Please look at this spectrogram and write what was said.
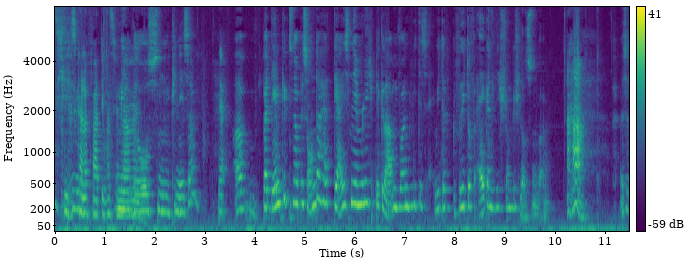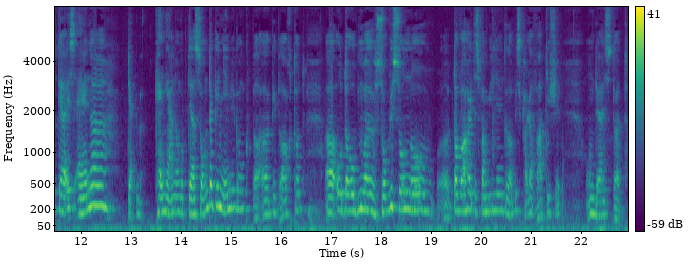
Ich liebe Scalafati, was für ein mit dem Name. großen Chineser. Ja. Äh, bei dem gibt es noch eine Besonderheit, der ist nämlich begraben worden, wie, das, wie der Friedhof eigentlich schon geschlossen war. Aha. Also der ist einer, der, keine Ahnung, ob der Sondergenehmigung äh, gebraucht hat äh, oder ob man sowieso noch, äh, da war halt das Familiengrab, das Kalafatische und er ist dort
